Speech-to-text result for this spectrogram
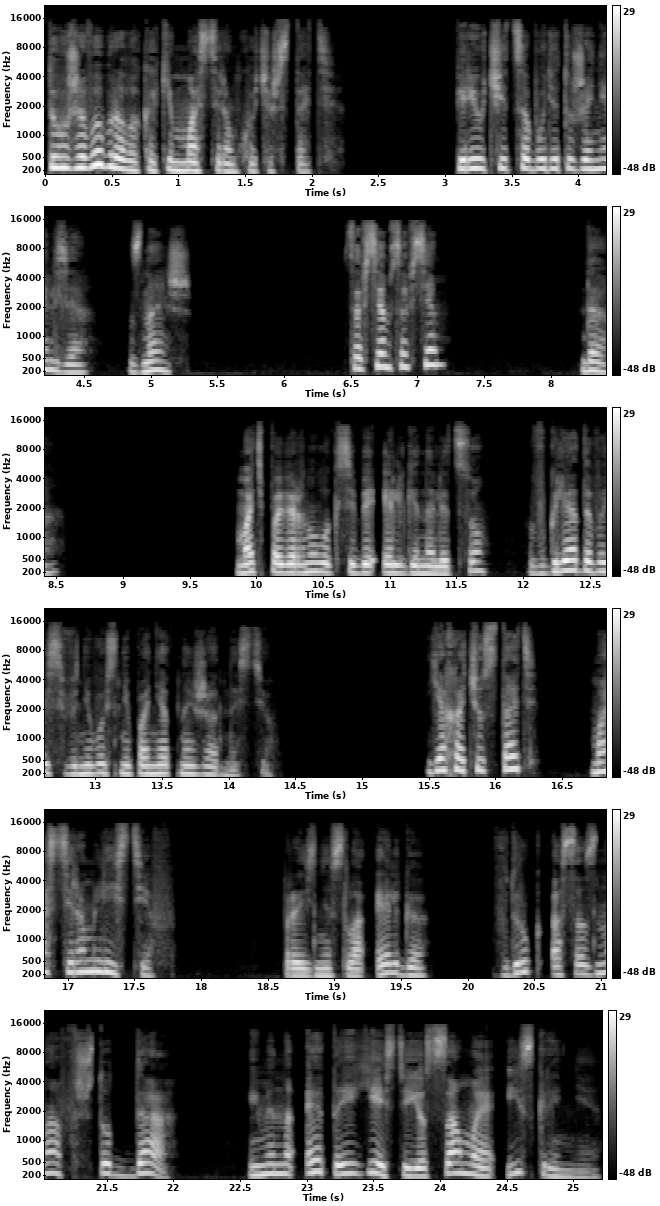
«Ты уже выбрала, каким мастером хочешь стать? Переучиться будет уже нельзя, знаешь?» «Совсем-совсем?» «Да». Мать повернула к себе Эльги на лицо, вглядываясь в него с непонятной жадностью. «Я хочу стать мастером листьев», — произнесла Эльга, вдруг осознав, что да, именно это и есть ее самое искреннее,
